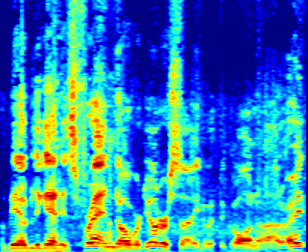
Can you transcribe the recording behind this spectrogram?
I'll be able to get his friend over the other side with the gun, alright?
